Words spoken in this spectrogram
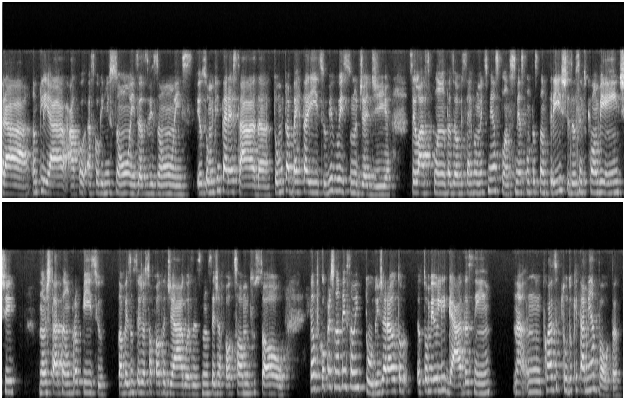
para ampliar a, as cognições, as visões. Eu sou muito interessada, estou muito aberta a isso, vivo isso no dia a dia. Sei lá, as plantas, eu observo muito minhas plantas. Se minhas plantas estão tristes, eu sinto que o ambiente não está tão propício. Talvez não seja só falta de água, às vezes não seja falta só muito sol. Então, eu fico prestando atenção em tudo. Em geral, eu tô, tô meio ligada, assim, na, em quase tudo que está à minha volta.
